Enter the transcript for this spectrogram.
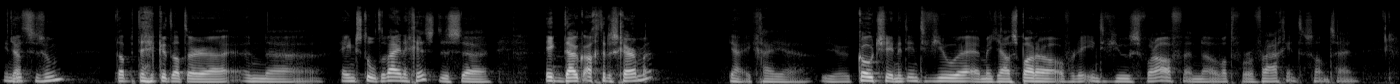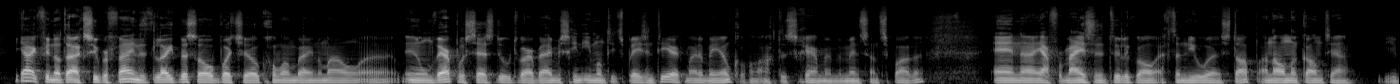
in Ja. dit seizoen. Dat betekent dat er uh, een uh, één stoel te weinig is. Dus uh, ik duik achter de schermen. Ja, ik ga je, je coachen in het interviewen en met jou sparren over de interviews vooraf en wat voor vragen interessant zijn. Ja, ik vind dat eigenlijk super fijn. Het lijkt best wel op wat je ook gewoon bij normaal uh, in een ontwerpproces doet, waarbij misschien iemand iets presenteert, maar dan ben je ook gewoon achter de schermen met mensen aan het sparren. En uh, ja, voor mij is het natuurlijk wel echt een nieuwe stap. Aan de andere kant, ja, je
